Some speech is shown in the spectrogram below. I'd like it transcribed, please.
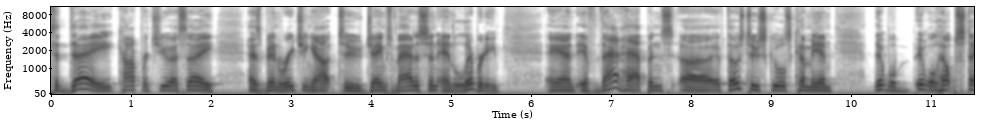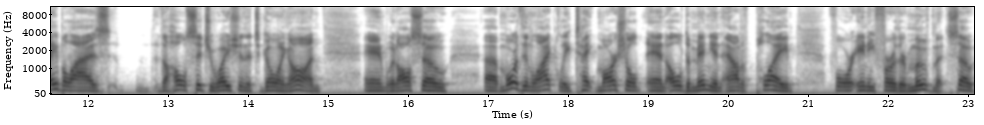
today Conference USA has been reaching out to James Madison and Liberty and if that happens, uh, if those two schools come in, it will it will help stabilize the whole situation that's going on, and would also uh, more than likely take Marshall and Old Dominion out of play for any further movement. So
